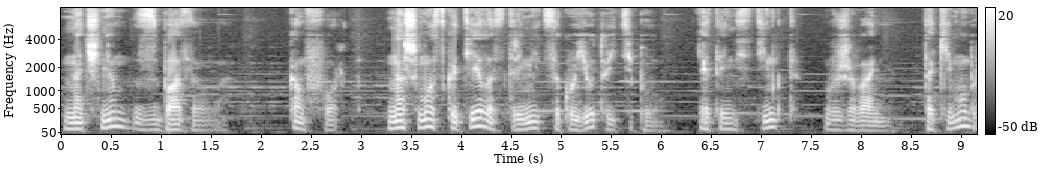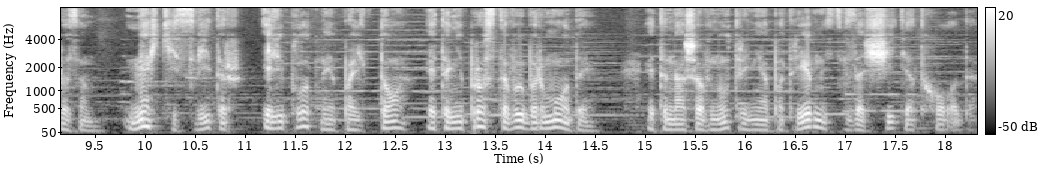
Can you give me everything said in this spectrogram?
Начнем с базового. Комфорт. Наш мозг и тело стремится к уюту и теплу. Это инстинкт выживания. Таким образом, мягкий свитер или плотное пальто – это не просто выбор моды, это наша внутренняя потребность в защите от холода.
